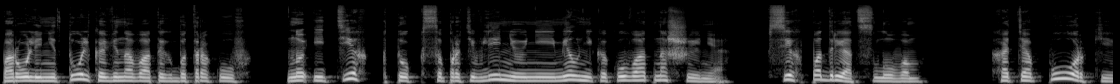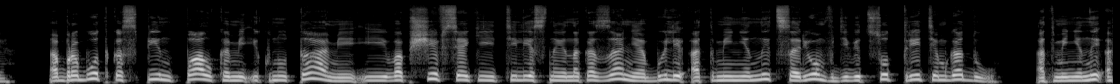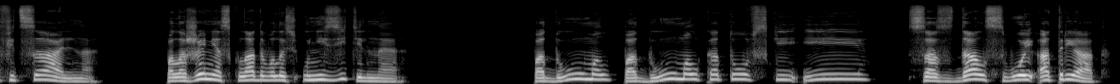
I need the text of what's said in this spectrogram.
Пароли не только виноватых батраков, но и тех, кто к сопротивлению не имел никакого отношения. Всех подряд словом. Хотя порки, обработка спин палками и кнутами и вообще всякие телесные наказания были отменены царем в 903 году, отменены официально. Положение складывалось унизительное. Подумал, подумал Котовский и создал свой отряд.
